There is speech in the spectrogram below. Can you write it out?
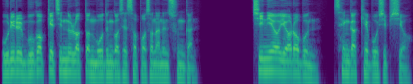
우리를 무겁게 짓눌렀던 모든 것에서 벗어나는 순간. 시니어 여러분, 생각해 보십시오.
